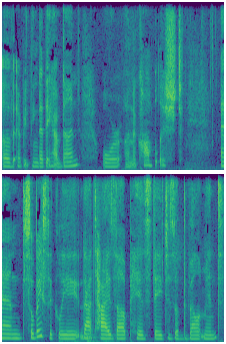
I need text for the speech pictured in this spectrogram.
of everything that they have done or unaccomplished. And so basically, that ties up his stages of development.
